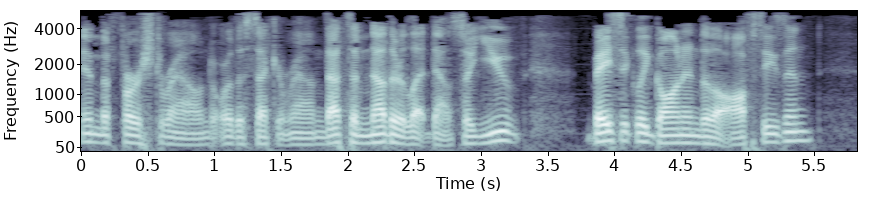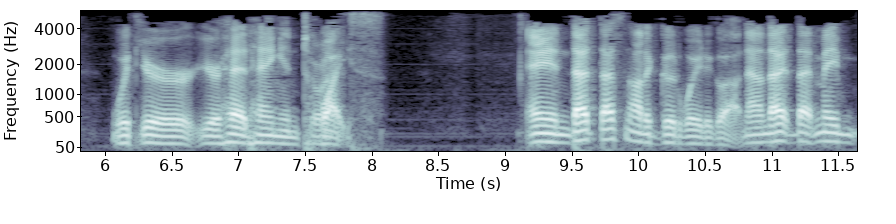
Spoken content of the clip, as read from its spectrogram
in the first round or the second round, that's another letdown. So you've basically gone into the off season with your your head hanging twice. Right. And that that's not a good way to go out. Now that that may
